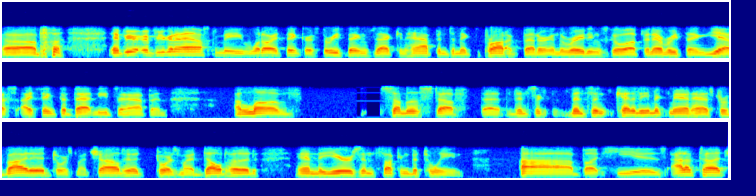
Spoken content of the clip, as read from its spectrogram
Uh, if you're if you're to ask me, what do I think are three things that can happen to make the product better and the ratings go up and everything? Yes, I think that that needs to happen. I love some of the stuff that Vincent Vincent Kennedy McMahon has provided towards my childhood, towards my adulthood, and the years in fucking between. Uh, but he is out of touch.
